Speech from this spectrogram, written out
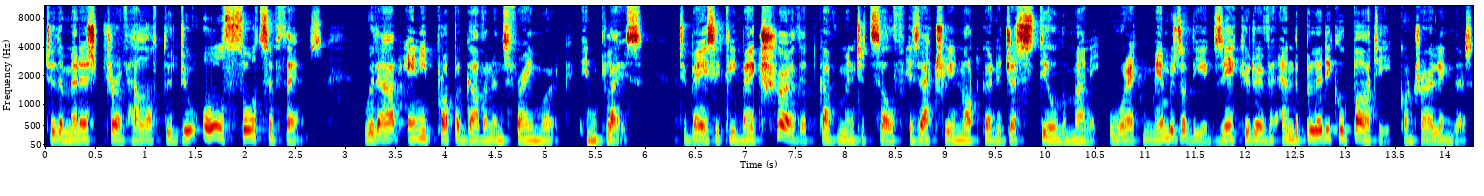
to the Minister of Health to do all sorts of things without any proper governance framework in place to basically make sure that government itself is actually not going to just steal the money or that members of the executive and the political party controlling this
